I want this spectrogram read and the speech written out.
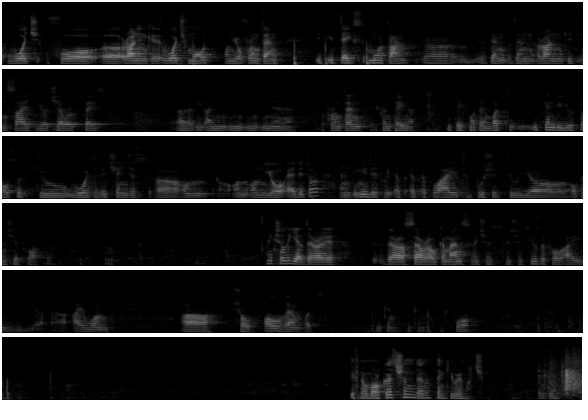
watch for running watch mode on your front end. It, it takes more time than, than running it inside your Che workspace. I mean, in, in, in a front end container. It takes more time, but it can be used also to watch the changes uh, on, on, on your editor and immediately ap ap apply it, push it to your OpenShift cluster. Actually, yeah, there are, there are several commands which is, which is useful. I, I won't uh, show all of them, but you can, you can explore. If no more questions, then thank you very much. Thank you.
